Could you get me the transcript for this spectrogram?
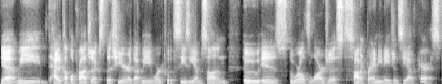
Yeah we had a couple projects this year that we worked with Sixième Son who is the world's largest sonic branding agency out of paris.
